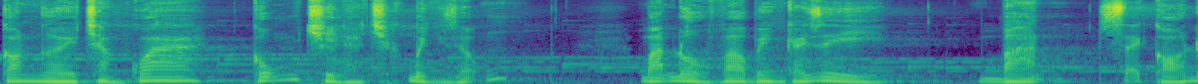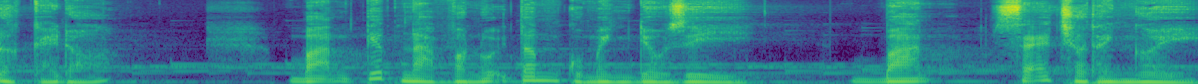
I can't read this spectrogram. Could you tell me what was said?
con người chẳng qua cũng chỉ là chiếc bình rỗng. Bạn đổ vào bình cái gì, bạn sẽ có được cái đó. Bạn tiếp nạp vào nội tâm của mình điều gì, bạn sẽ trở thành người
